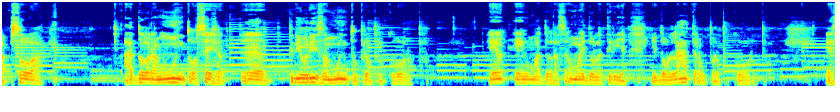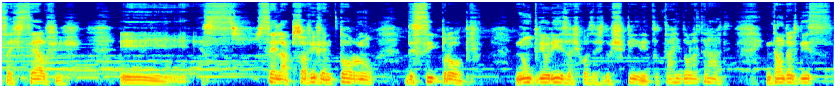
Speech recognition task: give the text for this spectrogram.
a pessoa adora muito, ou seja, é, prioriza muito o próprio corpo, é, é uma adoração, é uma idolatria, idolatra o próprio corpo. Essas selfies e sei lá, a pessoa vive em torno de si próprio não prioriza as coisas do espírito, está idolatrado. Então Deus disse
